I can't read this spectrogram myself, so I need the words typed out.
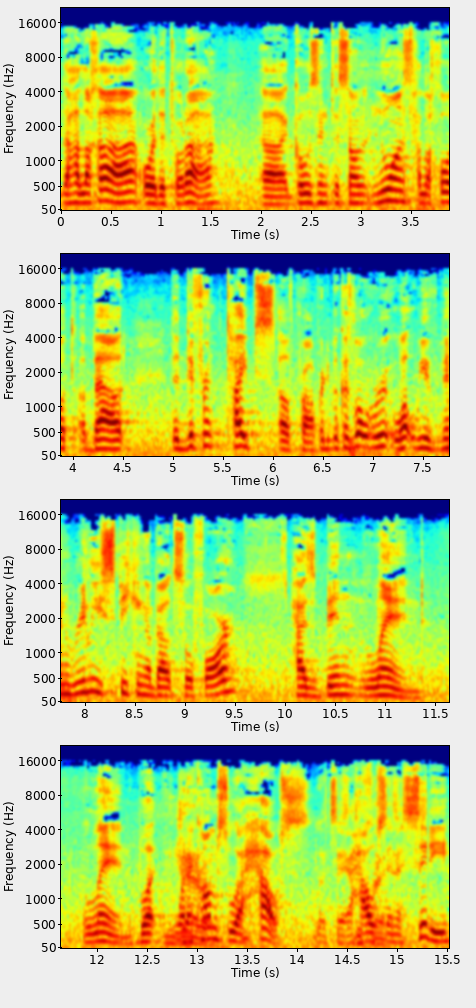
the halacha or the Torah uh, goes into some nuanced halachot about the different types of property because what, we're, what we've been really speaking about so far has been land. Land. But In when it comes to a house, let's say It's a house in a city,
